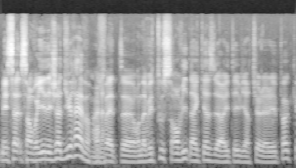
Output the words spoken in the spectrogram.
Mais ça, ça envoyait déjà du rêve, en fait. On avait tous envie d'un casque de réalité virtuelle à l'époque,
